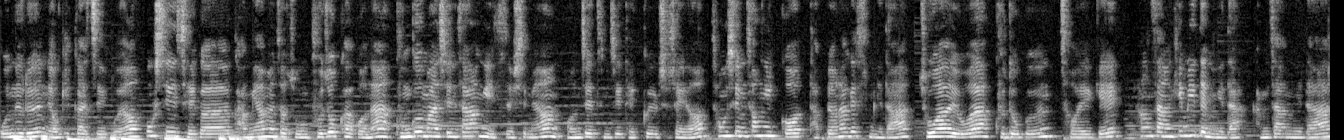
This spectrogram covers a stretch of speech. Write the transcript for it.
오늘은 여기까지고요. 혹시 제가 강의하면서 조금 부족하거나 궁금하신 사항이 있으시면 언제든지 댓글 주세요. 성심성의껏 답변하겠습니다. 좋아요와 구독은 저에게 항상 힘이 됩니다. 감사합니다.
